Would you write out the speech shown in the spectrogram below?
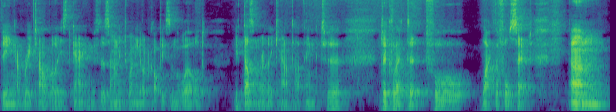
being a retail released game. If there's only twenty odd copies in the world, it doesn't really count. I think to to collect it for like the full set. Um,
